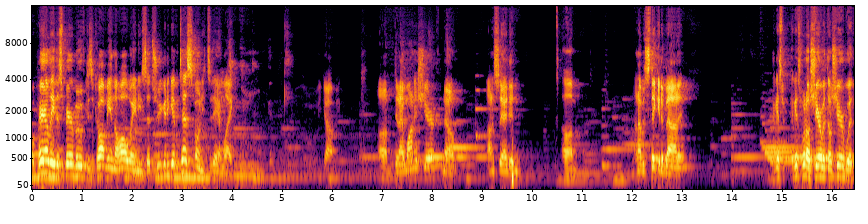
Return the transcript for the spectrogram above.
Apparently the spirit moved because he caught me in the hallway and he said, So you're going to give a testimony today? I'm like, "He got me. Um, did I want to share? No, honestly, I didn't. Um, and I was thinking about it. I guess I guess what I'll share with I'll share with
